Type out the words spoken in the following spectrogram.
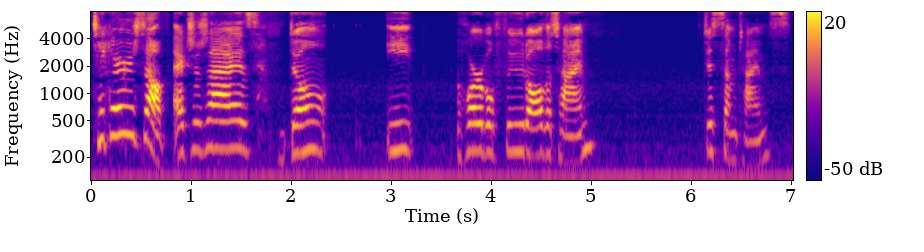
take care of yourself. Exercise. Don't eat horrible food all the time, just sometimes,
